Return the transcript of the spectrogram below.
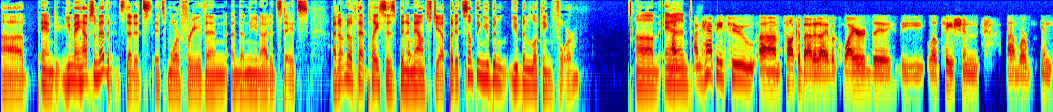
Uh, and you may have some evidence that it's it's more free than than the United States. I don't know if that place has been announced yet, but it's something you've been you've been looking for. Um, and I'm, I'm, happy to um, talk about it. I've acquired the the location, um, or in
